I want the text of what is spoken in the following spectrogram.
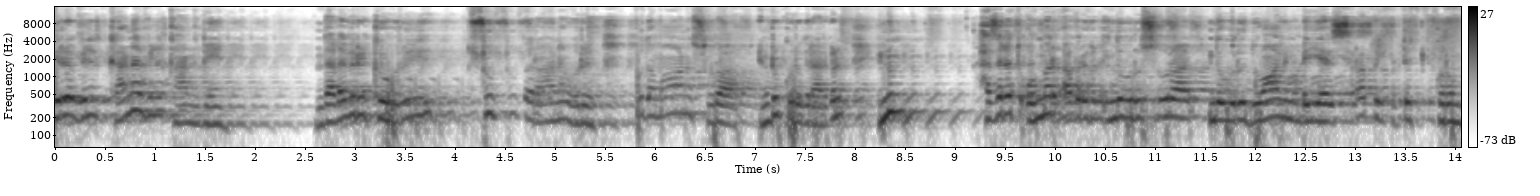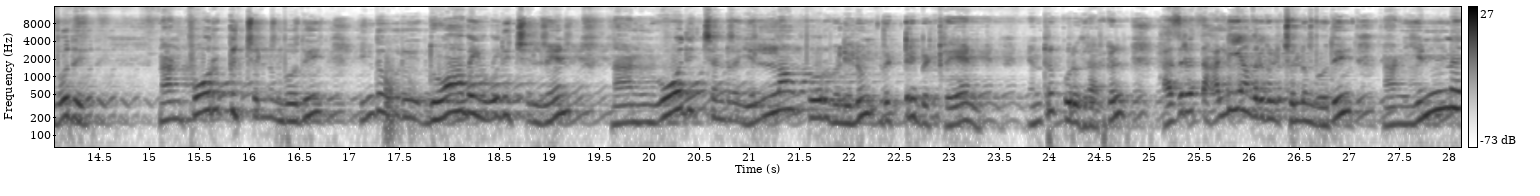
இரவில் கனவில் காண்பேன். இந்த அளவிற்கு ஒரு சூப்பரான ஒரு அற்புதமான சுறா என்று கூறுகிறார்கள். இன்னும் ஹசரத் உமர் அவர்கள் இந்த ஒரு சூறா இந்த ஒரு துவாவினுடைய சிறப்பை பற்றி கூறும்போது நான் போருக்கு செல்லும்போது இந்த ஒரு துவாவை ஓதி செல்வேன். நான் ஓதி சென்ற எல்லா போர்களிலும் வெற்றி பெற்றேன் என்று கூறுகிறார்கள். ஹசரத் அலி அவர்கள் சொல்லும்போது நான் என்ன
